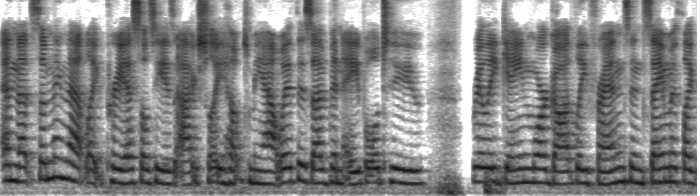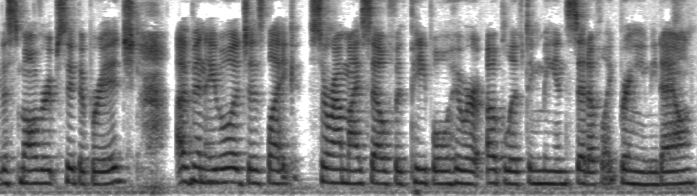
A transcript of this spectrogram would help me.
And that's something that like pre-SLT has actually helped me out with is I've been able to really gain more godly friends and same with like the small groups through the bridge. I've been able to just like surround myself with people who are uplifting me instead of like bringing me down.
